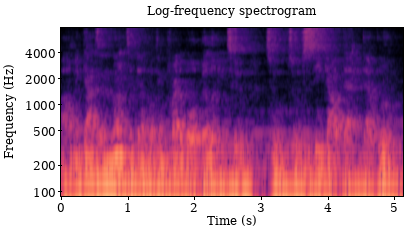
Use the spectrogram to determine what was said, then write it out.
Um, and God has anointed them with incredible ability to to to seek out that that root.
